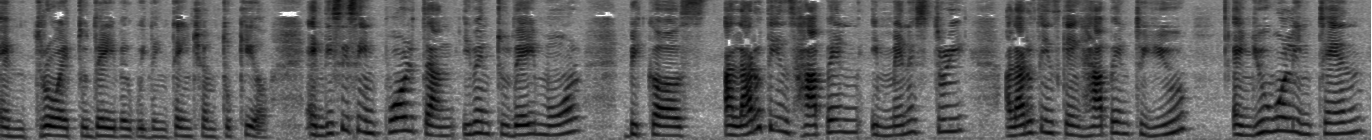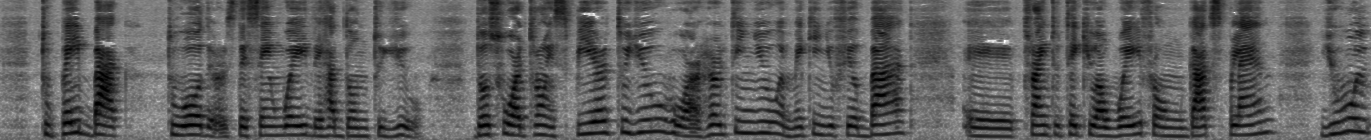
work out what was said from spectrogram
and throw it to David with the intention to kill. And this is important even today more because a lot of things happen in ministry, a lot of things can happen to you, and you will intend to pay back to others the same way they had done to you. Those who are throwing spear to you, who are hurting you and making you feel bad, uh, trying to take you away from God's plan, you will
